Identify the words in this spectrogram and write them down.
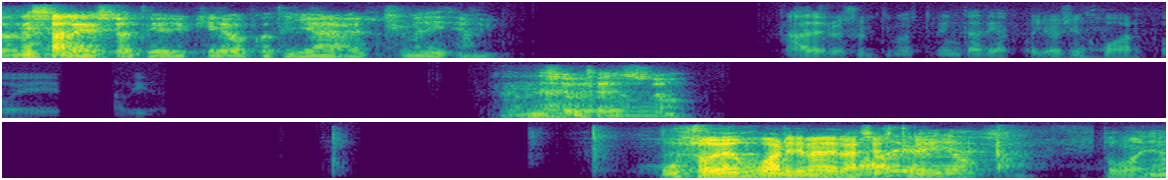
¿Dónde sale eso, tío? Yo quiero cotillar a ver qué me dice a mí. Ah, de los últimos 30 días, pues yo sin jugar fue la vida. ¿Dónde se ve eso? Un Soy guardiana de las madre estrellas. mía. Toma ya.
